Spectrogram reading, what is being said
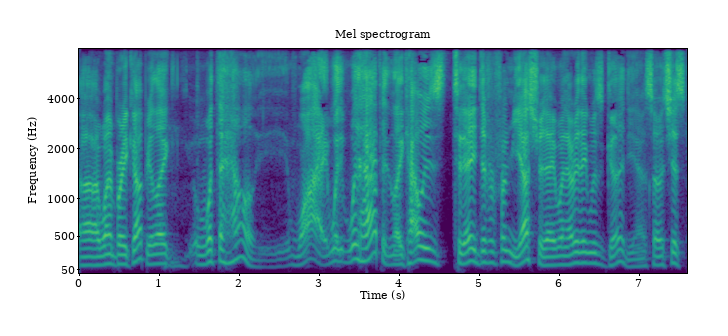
uh, "I want to break up." You're like, "What the hell? Why? What what happened? Like, how is today different from yesterday when everything was good?" You know, so it's just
